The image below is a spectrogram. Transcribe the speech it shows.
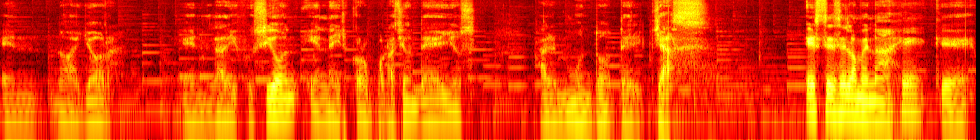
en Nueva York, en la difusión y en la incorporación de ellos al mundo del jazz. Este es el homenaje que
